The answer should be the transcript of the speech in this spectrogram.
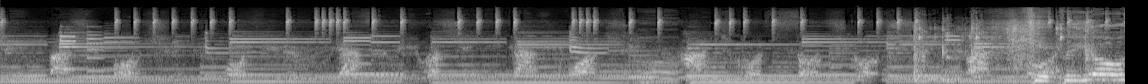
新橋墓地 Keep your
